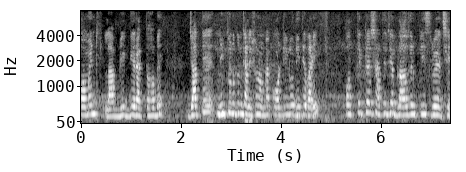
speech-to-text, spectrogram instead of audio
কমেন্ট লাভ ব্রেক দিয়ে রাখতে হবে, যাতে নিত্য নতুন কালেকশন আমরা কন্টিনিউ দিতে পারি। প্রত্যেকটার সাথে যে ব্লাউজের পিস রয়েছে,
